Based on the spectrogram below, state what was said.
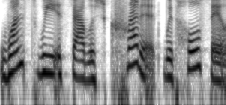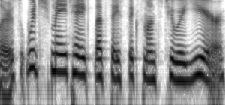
once we establish credit with wholesalers, which may take, let's say, six months to a year,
